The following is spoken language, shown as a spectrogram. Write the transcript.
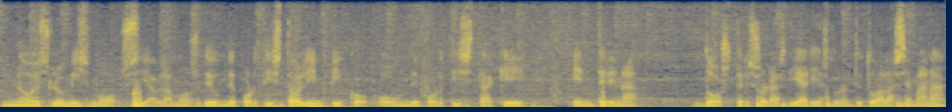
No es lo mismo si hablamos de un deportista olímpico o un deportista que entrena dos, tres horas diarias durante toda la semana,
